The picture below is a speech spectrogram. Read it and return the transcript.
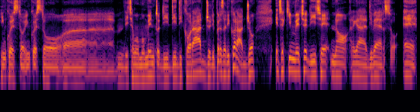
in questo, in questo uh, diciamo, momento di, di, di, coraggio, di presa di coraggio, e c'è chi invece dice no, ragazzi, è diverso, è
